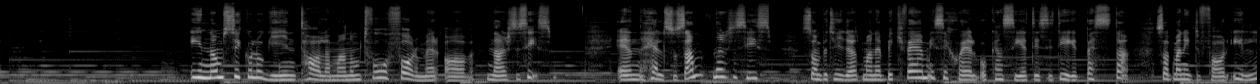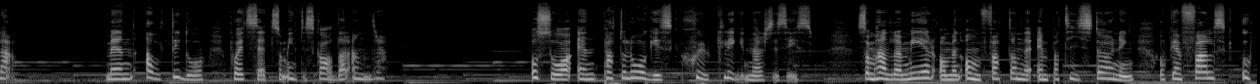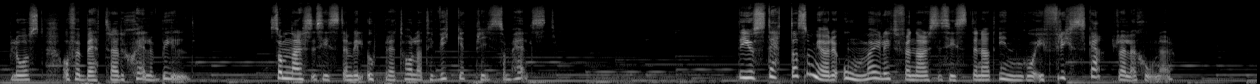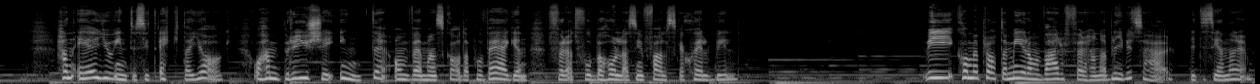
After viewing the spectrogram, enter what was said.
Inom psykologin talar man om två former av narcissism. En hälsosam narcissism som betyder att man är bekväm i sig själv och kan se till sitt eget bästa så att man inte far illa men alltid då på ett sätt som inte skadar andra. Och så en patologisk sjuklig narcissism som handlar mer om en omfattande empatistörning och en falsk, uppblåst och förbättrad självbild som narcissisten vill upprätthålla till vilket pris som helst. Det är just detta som gör det omöjligt för narcissisten att ingå i friska relationer. Han är ju inte sitt äkta jag och han bryr sig inte om vem han skadar på vägen för att få behålla sin falska självbild. Vi kommer prata mer om varför han har blivit så här lite senare.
